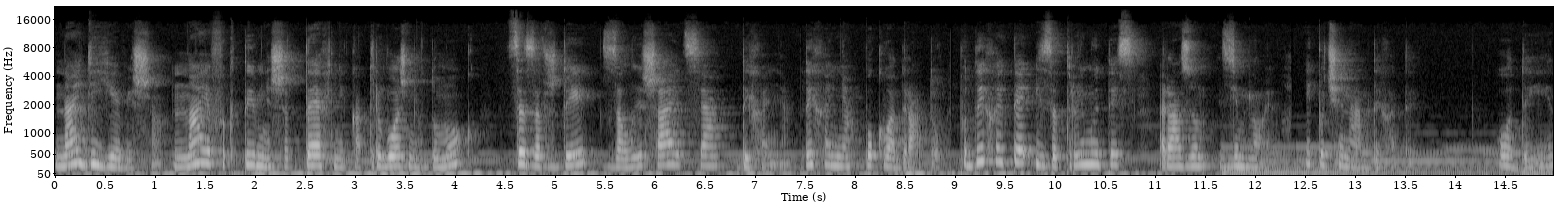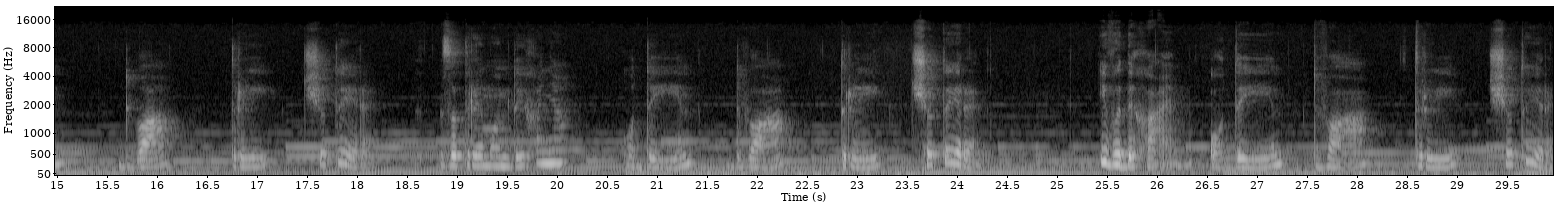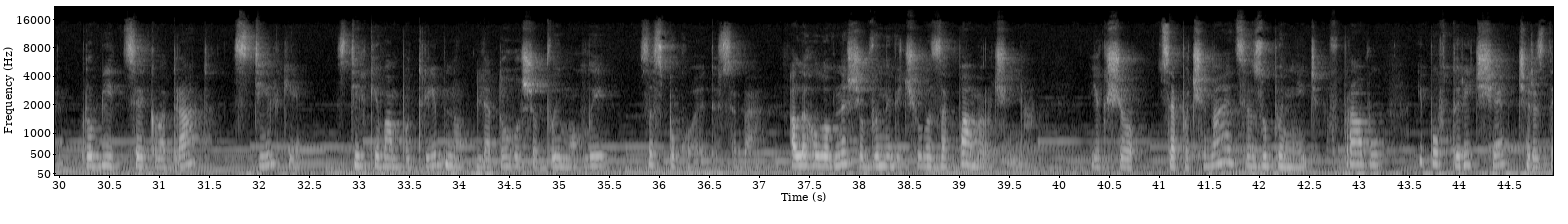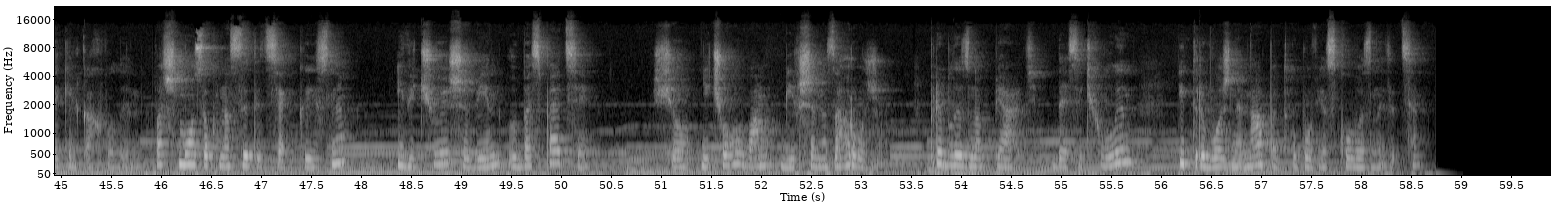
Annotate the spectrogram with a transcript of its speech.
Найдієвіша, найефективніша техніка тривожних думок це завжди залишається дихання, дихання по квадрату. Подихайте і затримуйтесь разом зі мною. І починаємо дихати. Один, два, три, чотири. Затримуємо дихання. Один, два, три, чотири. І видихаємо. Один, два, три, чотири. Робіть цей квадрат стільки, стільки вам потрібно для того, щоб ви могли заспокоїти себе. Але головне, щоб ви не відчули запаморочення. Якщо це починається, зупиніть вправу і повторіть ще через декілька хвилин. Ваш мозок насититься киснем і відчує, що він в безпеці, що нічого вам більше не загрожує. Приблизно 5-10 хвилин і тривожний напад обов'язково знизиться.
